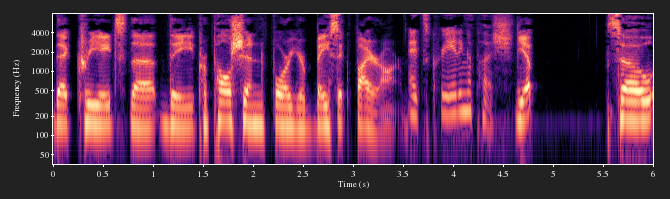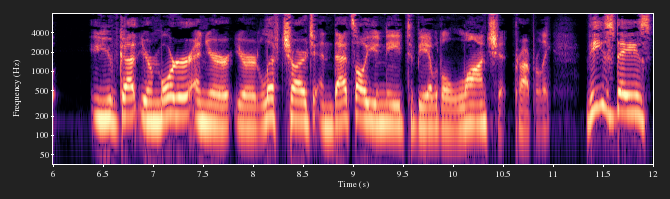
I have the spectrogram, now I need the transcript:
that creates the, the propulsion for your basic firearm. It's creating a push. Yep. So you've got your mortar and your, your lift charge and that's all you need to be able to launch it properly. These days,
